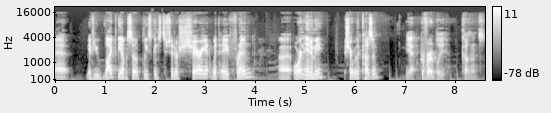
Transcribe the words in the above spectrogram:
Uh, if you liked the episode, please consider sharing it with a friend uh, or an enemy. Share with a cousin. Yeah, preferably cousins.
